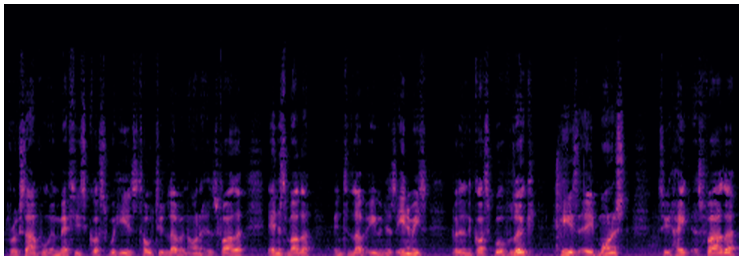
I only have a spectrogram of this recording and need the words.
For example, in Matthew's Gospel, he is told to love and honor his father and his mother, and to love even his enemies. But in the Gospel of Luke, he is admonished to hate his father,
